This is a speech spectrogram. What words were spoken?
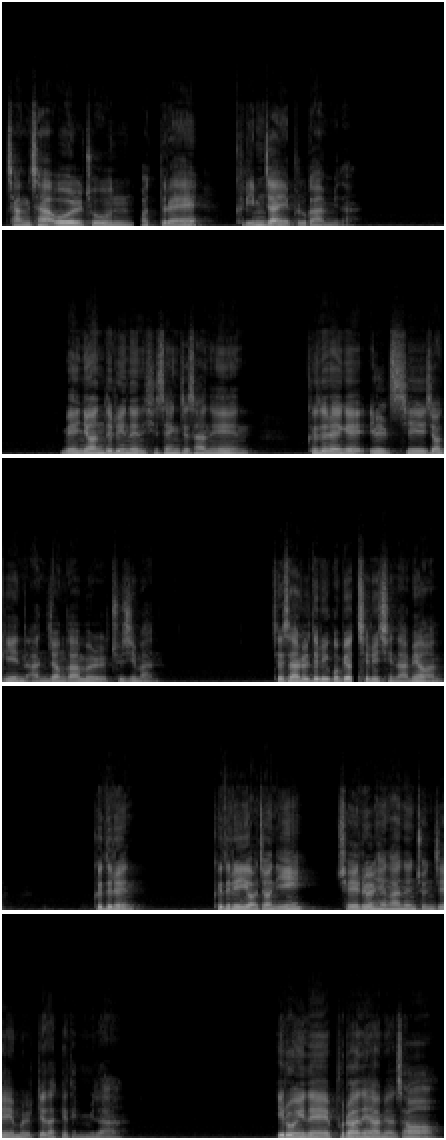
장차 올 좋은 것들의 그림자에 불과합니다. 매년 드리는 희생제사는 그들에게 일시적인 안정감을 주지만 제사를 드리고 며칠이 지나면 그들은 그들이 여전히 죄를 행하는 존재임을 깨닫게 됩니다. 이로 인해 불안해하면서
